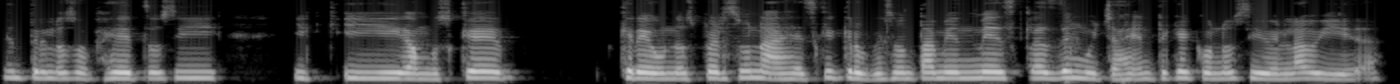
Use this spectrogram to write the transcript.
entre los objetos y, y, digamos que creo unos personajes que creo que son también mezclas de mucha gente que he conocido en la vida.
